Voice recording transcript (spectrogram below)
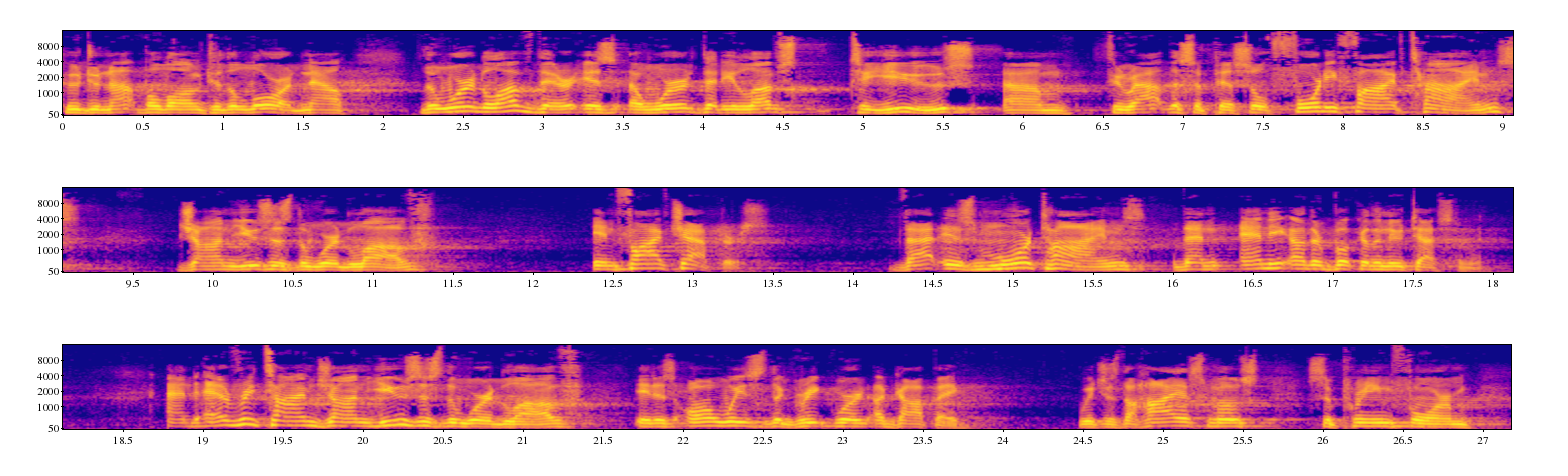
who do not belong to the Lord. Now, the word love there is a word that he loves to use um, throughout this epistle. 45 times, John uses the word love in five chapters. That is more times than any other book of the New Testament. And every time John uses the word love, it is always the Greek word agape, which is the highest, most supreme form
